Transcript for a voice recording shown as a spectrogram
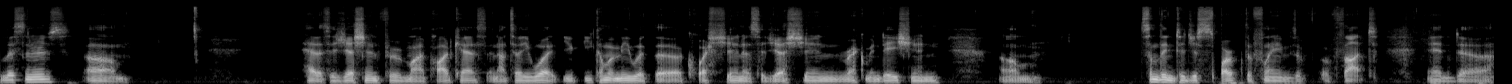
listeners um, had a suggestion for my podcast, and I'll tell you what, you, you come at me with a question, a suggestion, recommendation, um, something to just spark the flames of, of thought and uh,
